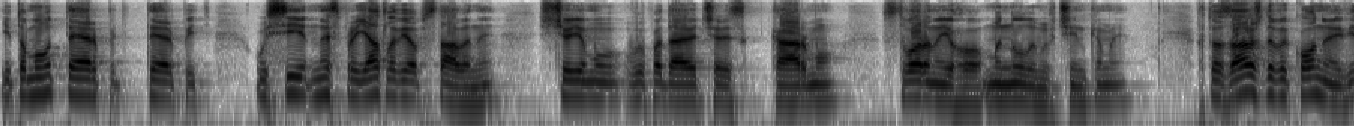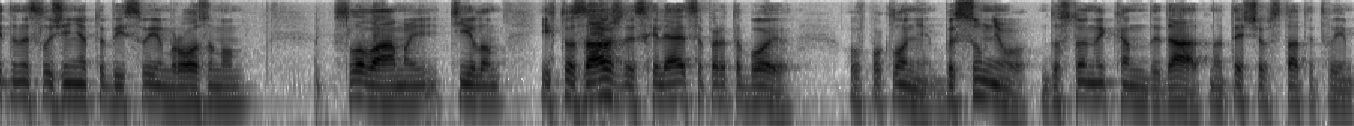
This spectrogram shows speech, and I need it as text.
і тому терпить, терпить усі несприятливі обставини, що йому випадають через карму, створену його минулими вчинками, хто завжди виконує віддане служіння тобі своїм розумом, словами, тілом, і хто завжди схиляється перед тобою в поклоні, без сумніву, достойний кандидат на те, щоб стати твоїм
